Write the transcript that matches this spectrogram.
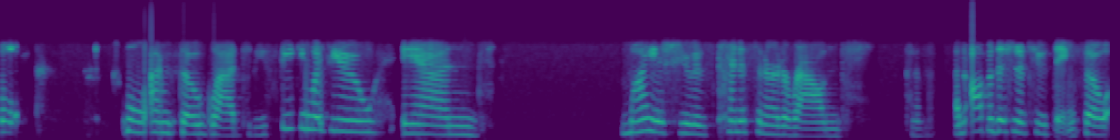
Well, well, I'm so glad to be speaking with you. And my issue is kind of centered around kind of an opposition of two things. So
